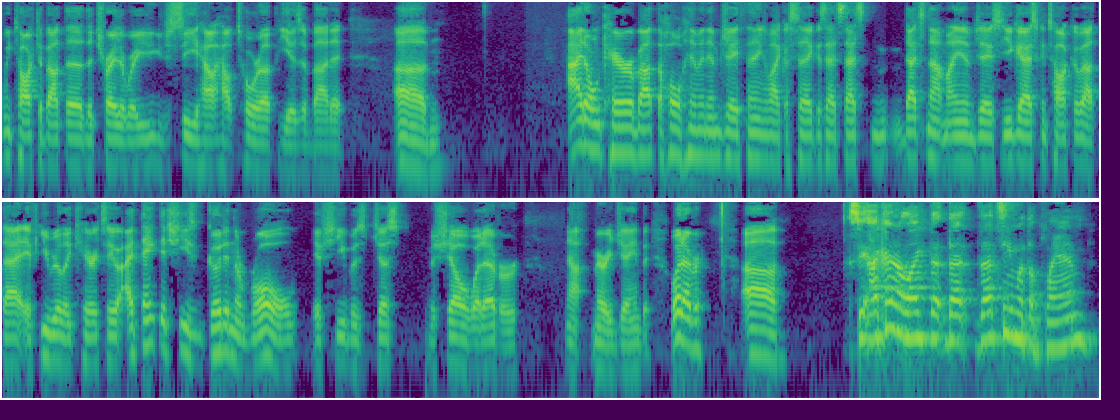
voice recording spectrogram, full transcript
we talked about the the trailer where you just see how how tore up he is about it. Um, I don't care about the whole him and MJ thing, like I said, because that's that's that's not my MJ. So you guys can talk about that if you really care to. I think that she's good in the role if she was just Michelle, whatever, not Mary Jane, but whatever. Uh, See, I kind of like that that that scene with the plan.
